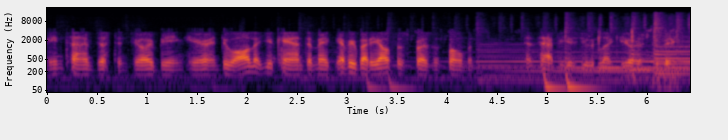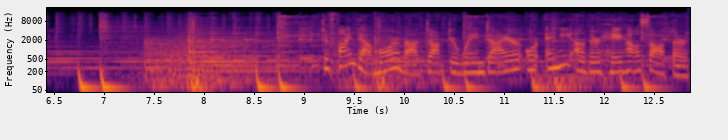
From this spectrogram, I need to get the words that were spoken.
Meantime, just enjoy being here and do all that you can to make everybody else's present moment as happy as you would like yours to be. To find out more about Dr. Wayne Dyer or any other Hay House author,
